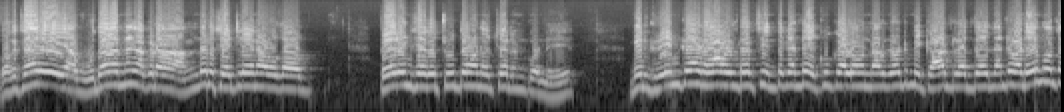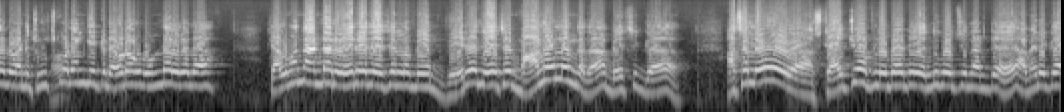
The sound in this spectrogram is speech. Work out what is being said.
ఒకసారి ఉదాహరణగా అక్కడ అందరూ సెటిల్ అయిన ఒక పేరెంట్స్ ఏదో చూద్దామని వచ్చారనుకోండి మీరు గ్రీన్ కార్డ్ హోల్డర్స్ ఇంతకంటే ఎక్కువ కాలం ఉన్నారు కాబట్టి మీ కార్డు రద్దు అయిందంటే వాడు ఏమవుతాడు? వాడిని చూసుకోవడానికి ఇక్కడ ఎవడో ఒకడు ఉండాలి కదా. చాలామంది అంటారు వేరే దేశంలో మేము వేరే దేశం మానవులం కదా బేసిక్గా. అసలు స్టాచ్యూ ఆఫ్ లిబర్టీ ఎందుకు వచ్చిందంటే అమెరికా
